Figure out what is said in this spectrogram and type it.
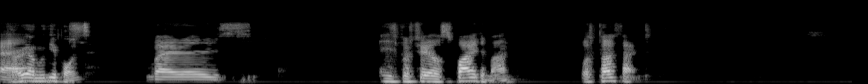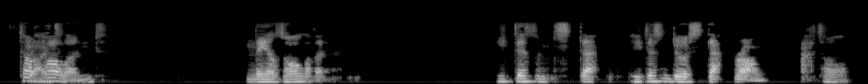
carry on with your point. Whereas his portrayal of Spider Man was perfect. Tom Right. Holland nails all of it. He doesn't step. He doesn't do a step wrong at all.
